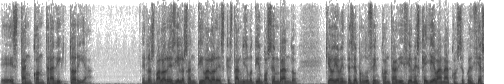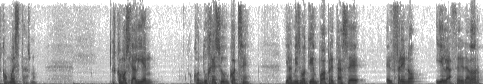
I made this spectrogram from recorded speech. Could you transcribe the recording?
eh, es tan contradictoria en los valores y en los antivalores que está al mismo tiempo sembrando, que obviamente se producen contradicciones que llevan a consecuencias como estas. ¿no? Es como si alguien condujese un coche y al mismo tiempo apretase el freno y el acelerador.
